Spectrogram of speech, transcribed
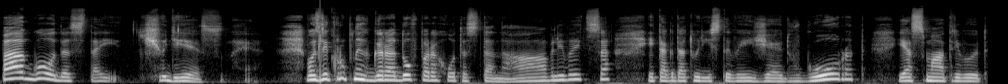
погода стоит чудесная. Возле крупных городов пароход останавливается, и тогда туристы выезжают в город и осматривают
